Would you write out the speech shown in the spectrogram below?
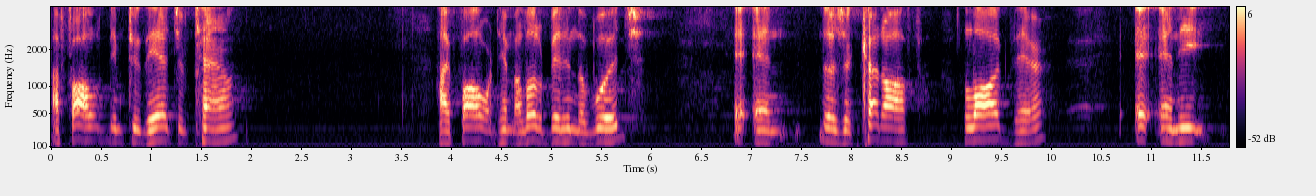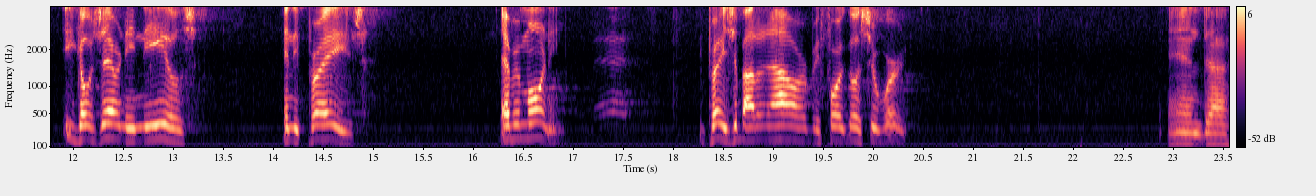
I followed him to the edge of town. I followed him a little bit in the woods, and there's a cut off log there, and he he goes there and he kneels and he prays every morning. He prays about an hour before he goes to work. And uh,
